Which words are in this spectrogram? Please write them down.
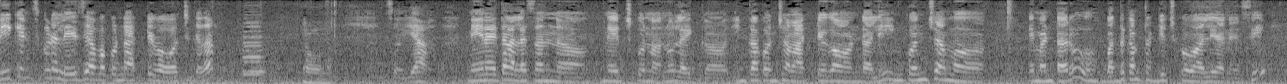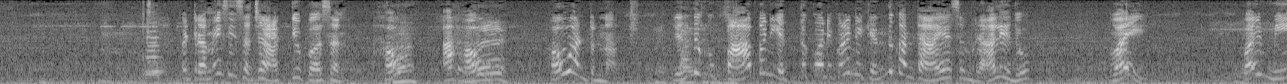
వీకెండ్స్ కూడా లేజీ అవ్వకుండా యాక్టివ్ అవ్వచ్చు కదా? సో యా నేనైతే ఆ లెసన్ నేర్చుకున్నాను లైక్ ఇంకా కొంచెం యాక్టివ్గా ఉండాలి. ఇంకొంచెం ఏమంటారు బద్ధకం తగ్గించుకోవాలి అనేసి. But Ramesh is such active person how how how అంటున్నా? ఎందుకు పాపని ఎత్తుకొని కూడా నీకు ఎందుకు అంత ఆయాసం రాలేదు? వై వై మీ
